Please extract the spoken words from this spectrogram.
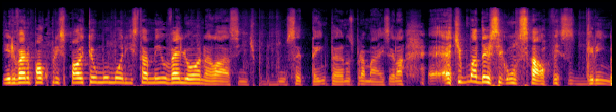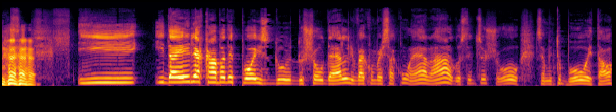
E ele vai no palco principal e tem uma humorista meio velhona lá, assim, tipo, de uns 70 anos pra mais, sei lá. É, é tipo uma Dercy Gonçalves gringa. assim. E. E daí ele acaba depois do, do show dela, ele vai conversar com ela, ah, gostei do seu show, você é muito boa e tal.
